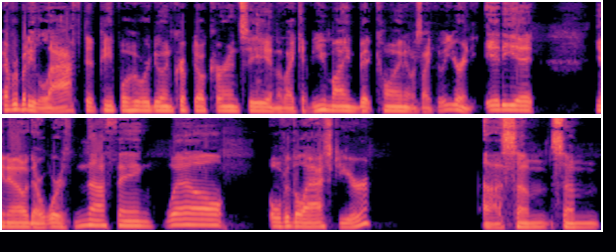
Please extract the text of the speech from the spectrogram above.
everybody laughed at people who were doing cryptocurrency, and like if you mine Bitcoin, it was like you're an idiot. You know, they're worth nothing. Well, over the last year, uh, some some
